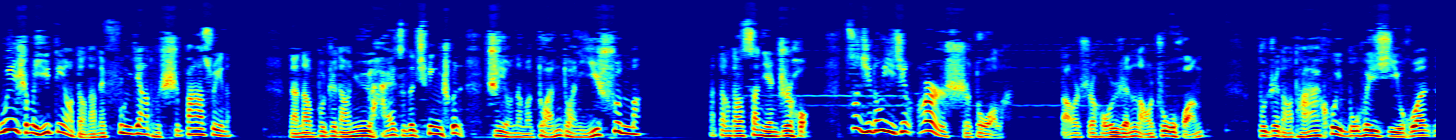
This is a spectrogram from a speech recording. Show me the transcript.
为什么一定要等到那疯丫头十八岁呢？难道不知道女孩子的青春只有那么短短一瞬吗？那等到三年之后，自己都已经二十多了，到时候人老珠黄，不知道她还会不会喜欢？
